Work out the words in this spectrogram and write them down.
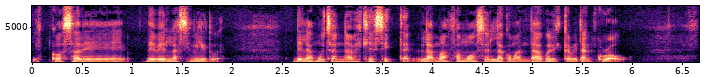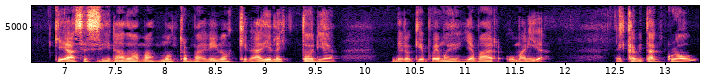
es cosa de, de ver las similitudes. De las muchas naves que existen, la más famosa es la comandada por el capitán Crow, que ha asesinado a más monstruos marinos que nadie en la historia de lo que podemos llamar humanidad. El capitán Crow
